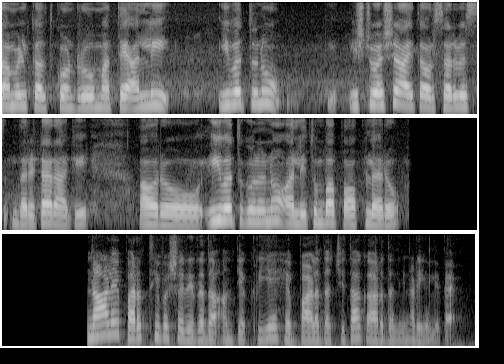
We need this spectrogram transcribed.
ತಮಿಳು ಕಲ್ತ್ಕೊಂಡ್ರು ಮತ್ತು ಅಲ್ಲಿ ಇವತ್ತೂ ಇಷ್ಟು ವರ್ಷ ಆಯ್ತು ಅವ್ರ ಸರ್ವಿಸ್ ರಿಟೈರ್ ಆಗಿ. ಅವರು ಇವತ್ತಿಗೂ ಅಲ್ಲಿ ತುಂಬ ಪಾಪ್ಯುಲರು ನಾಳೆ ಪಾರ್ಥಿವ ಶರೀರದ ಅಂತ್ಯಕ್ರಿಯೆ ಹೆಬ್ಬಾಳದ ಚಿತಾಗಾರದಲ್ಲಿ ನಡೆಯಲಿದೆ.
